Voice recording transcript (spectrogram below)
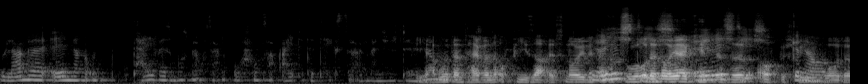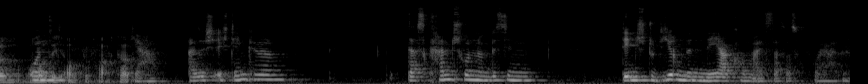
lange, ellenlange und teilweise muss man auch sagen, auch schon veraltete Texte an manchen Stellen. Ja, wo dann teilweise auch PISA als neue Literatur richtig, oder neue Erkenntnisse richtig, auch beschrieben genau. wurde, wo und, man sich auch gefragt hat. Ja, also ich, ich denke, das kann schon ein bisschen den Studierenden näher kommen als das, was wir vorher hatten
